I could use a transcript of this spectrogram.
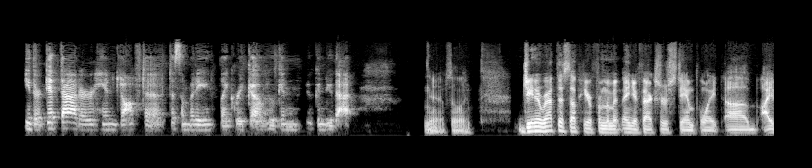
either get that or hand it off to to somebody like Ricoh who can who can do that. Yeah, absolutely. Gina, wrap this up here from a manufacturer's standpoint. Uh, I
